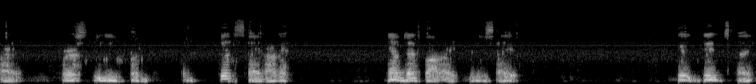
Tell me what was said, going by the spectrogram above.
Alright, first we need to put good sight on it. Yep, that's about right. Mini sight. Good, good sight.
